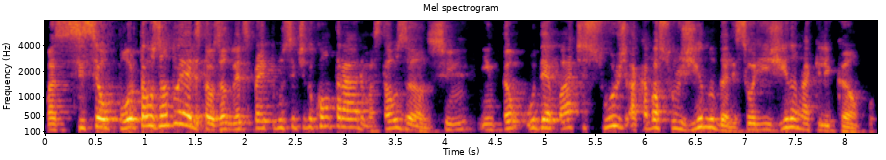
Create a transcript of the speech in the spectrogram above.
mas se se opor, está usando eles, está usando eles para ir para um sentido contrário, mas está usando. Sim. Então o debate surge, acaba surgindo dali, se origina naquele campo.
